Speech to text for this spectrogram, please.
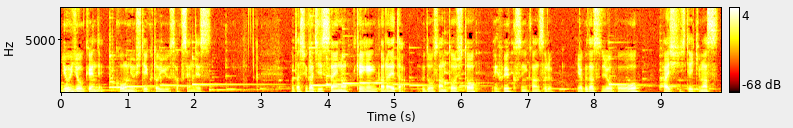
良い条件で購入していくという作戦です。私が実際の経験から得た不動産投資と FX に関する役立つ情報を配信していきます。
